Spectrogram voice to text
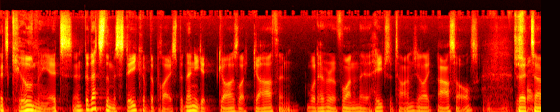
it's killed me. It's but that's the mystique of the place. But then you get guys like Garth and whatever have won there heaps of times. You're like assholes. Mm-hmm. Just But, want uh,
